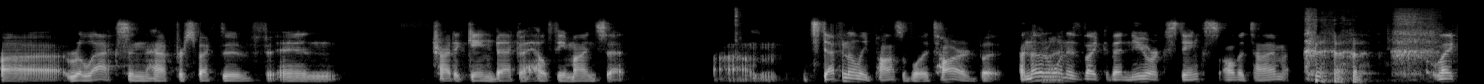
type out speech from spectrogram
uh, relax and have perspective and try to gain back a healthy mindset. Um, it's definitely possible. It's hard, but another Right. one is like that New York stinks all the time. Like,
